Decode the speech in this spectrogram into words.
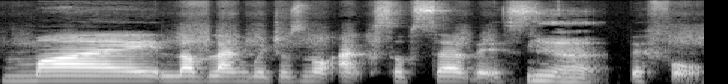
my love language was not acts of service yeah. before.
